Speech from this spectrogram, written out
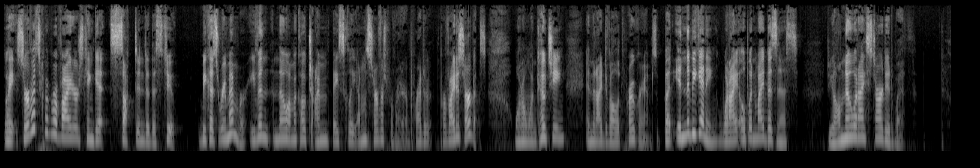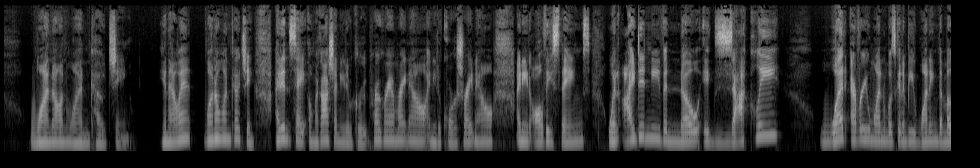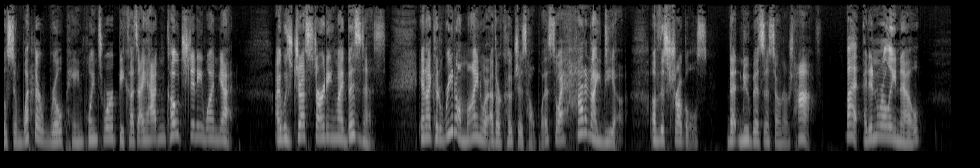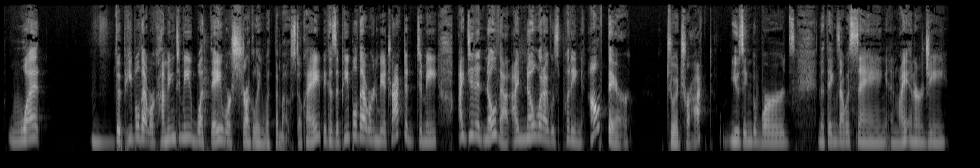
okay, service providers can get sucked into this too. Because remember, even though I'm a coach, I'm basically I'm a service provider. Provide a, provide a service, one-on-one coaching, and then I developed programs. But in the beginning, when I opened my business, do y'all know what I started with? one on one coaching. You know it? One on one coaching. I didn't say, oh my gosh, I need a group program right now. I need a course right now. I need all these things when I didn't even know exactly what everyone was going to be wanting the most and what their real pain points were because I hadn't coached anyone yet. I was just starting my business and I could read online what other coaches help with. So I had an idea of the struggles that new business owners have. But I didn't really know what the people that were coming to me, what they were struggling with the most. Okay. Because the people that were going to be attracted to me, I didn't know that. I know what I was putting out there to attract using the words and the things I was saying and my energy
